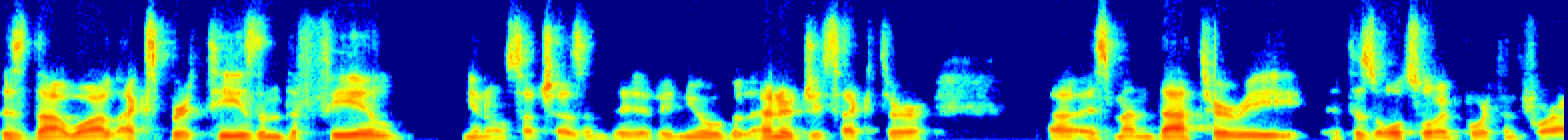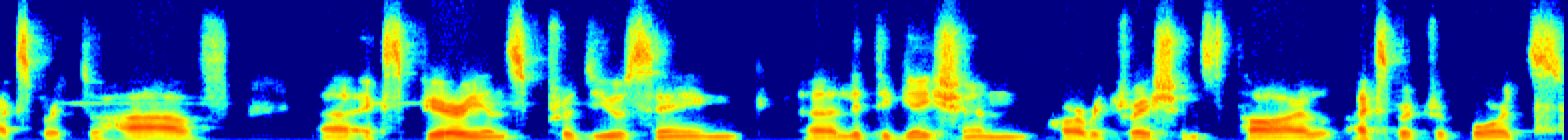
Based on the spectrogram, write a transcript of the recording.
is that while expertise in the field, you know, such as in the renewable energy sector, uh, is mandatory, it is also important for experts to have experience producing uh, litigation, arbitration style expert reports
